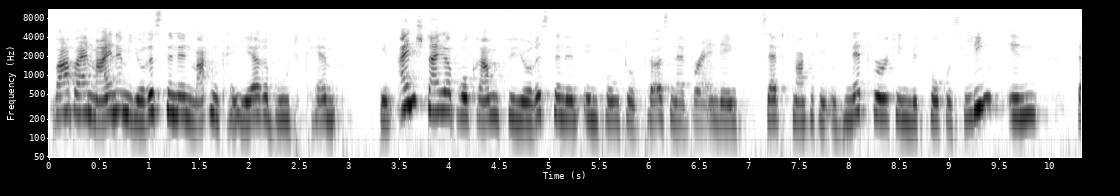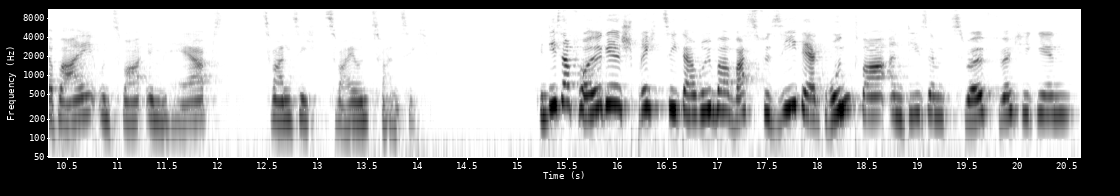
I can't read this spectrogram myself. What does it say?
war bei meinem Juristinnen machen Karriere Bootcamp, dem Einsteigerprogramm für Juristinnen in puncto Personal Branding, Selbstmarketing und Networking mit Fokus LinkedIn dabei und zwar im Herbst 2022. In dieser Folge spricht sie darüber, was für sie der Grund war, an diesem zwölfwöchigen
